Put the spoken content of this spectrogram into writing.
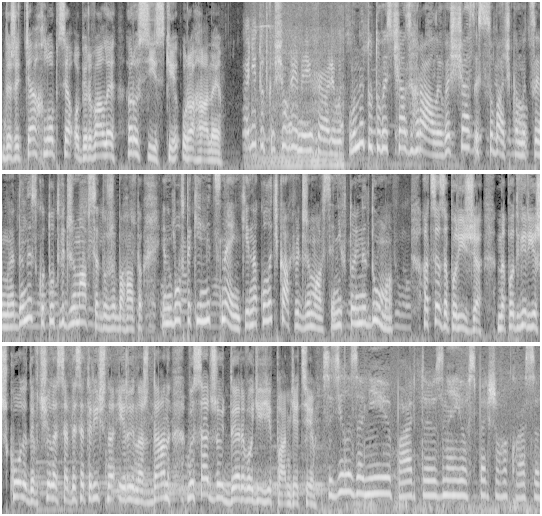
де життя хлопця обірвали російські урагани. Вони тут все время грали. Вони тут увесь час грали, весь час із собачками цими. Дениско тут віджимався дуже багато. Він був такий міцненький, на кулачках віджимався, ніхто й не думав. А це Запоріжжя. На подвір'ї школи, де вчилася десятирічна Ірина Ждан, висаджують дерево її пам'яті. Сиділи за нею партою з нею з першого класу.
